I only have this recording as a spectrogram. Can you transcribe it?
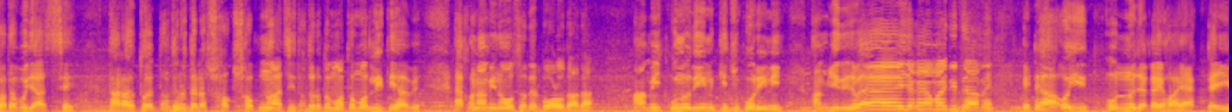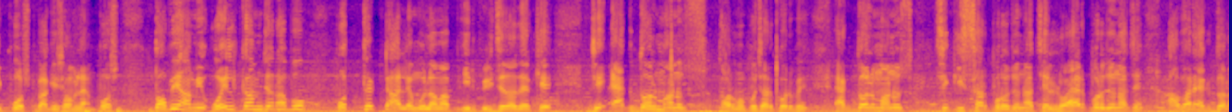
কথা বুঝে আসছে, তারা তো, তাদেরও তো একটা শখ স্বপ্ন আছে, তাদেরও তো মতামত নিতে হবে। এখন আমি নওসাদের বড় দাদা। আমি কোনো দিন কিছু করিনি। আমি যদি এই জায়গায় আমায় দিতে হবে। এটা ওই অন্য জায়গায় হয়, একটাই পোস্ট বাকি সব ল্যাম্প পোস্ট তবে আমি ওয়েলকাম জানাব। প্রত্যেকটা আলেমুলামা পীর পীরজাদাদেরকে যে একদল মানুষ ধর্ম প্রচার করবে, একদল মানুষ চিকিৎসার প্রয়োজন আছে, লয়ার প্রয়োজন আছে, আবার একদল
